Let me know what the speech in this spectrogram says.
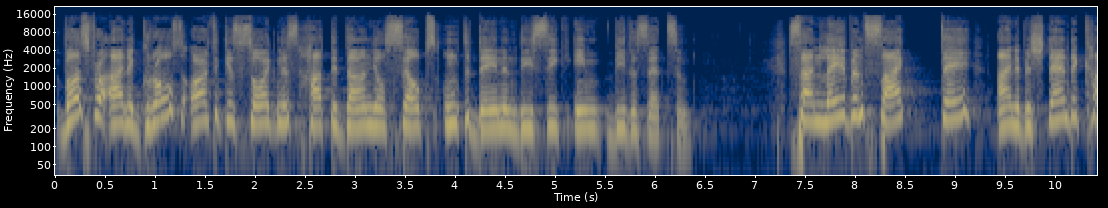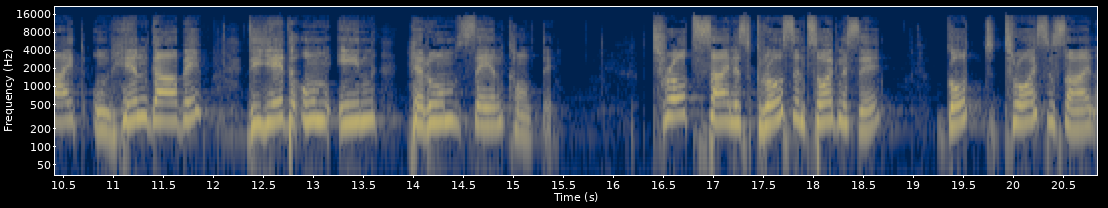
Was für ein großartiges Zeugnis hatte Daniel selbst unter denen, die sich ihm widersetzen. Sein Leben zeigte eine Beständigkeit und Hingabe, die jeder um ihn herum sehen konnte. Trotz seines großen Zeugnisses, Gott treu zu sein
